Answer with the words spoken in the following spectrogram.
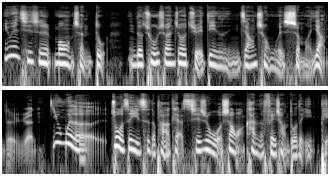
因为其实某种程度。你的出生就决定了你将成为什么样的人。因为为了做这一次的 podcast，其实我上网看了非常多的影评，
